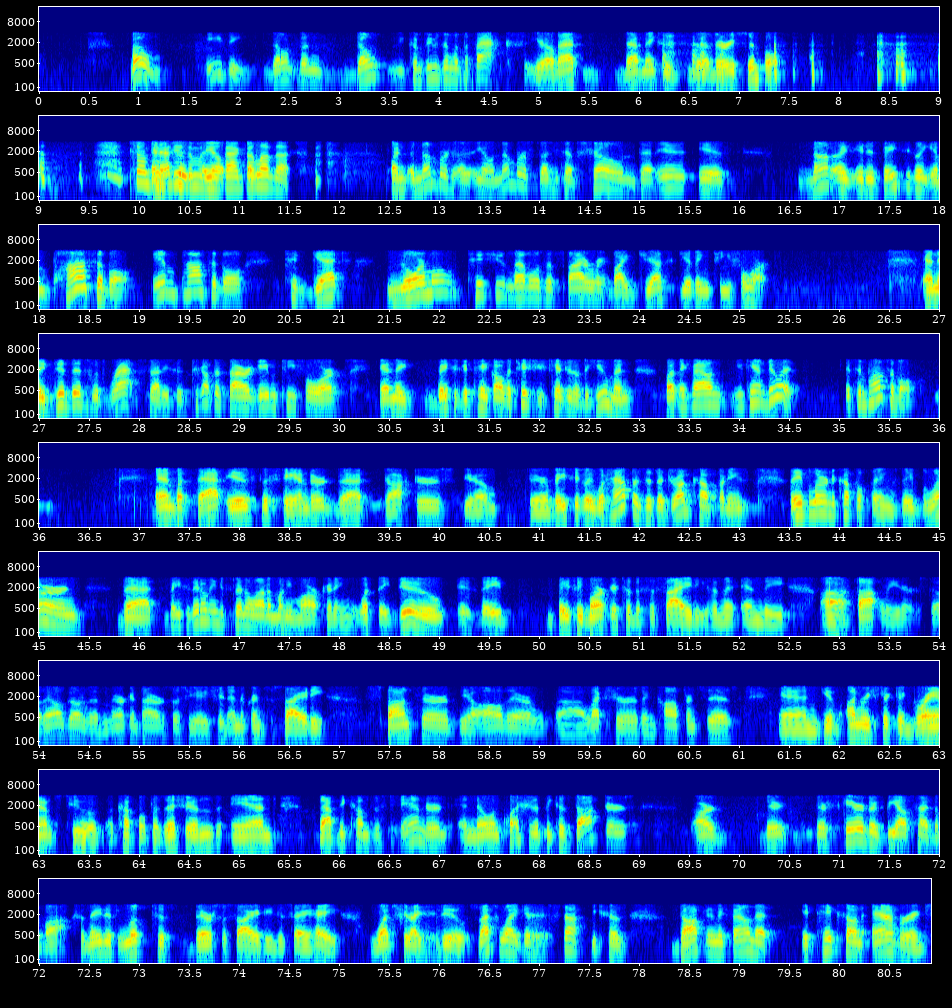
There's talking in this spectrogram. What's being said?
Boom, easy. Don't then don't confuse them with the facts. You know that that makes it uh, very simple. don't confuse them with you the facts. I love that. A, a number, uh, you know, a number of studies have shown that it is not. A, it is basically impossible, impossible to get normal tissue levels of thyroid by just giving T4. And they did this with rat studies. They took out the thyroid, gave them T4, and they basically take all the tissue. You can't do it with the human, but they found you can't do it. It's impossible. And but that is the standard that doctors, you know, they're basically what happens is the drug companies they've learned a couple things. They've learned that basically they don't need to spend a lot of money marketing. What they do is they basically market to the societies and the and the uh, thought leaders. So they'll go to the American Thyroid Association, Endocrine Society, sponsor you know all their uh, lectures and conferences, and give unrestricted grants to a, a couple of physicians, and that becomes a standard, and no one questions it because doctors are they're they're scared to be outside the box, and they just look to their society to say, hey, what should I do? So that's why it gets stuck because doc and they found that it takes on average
